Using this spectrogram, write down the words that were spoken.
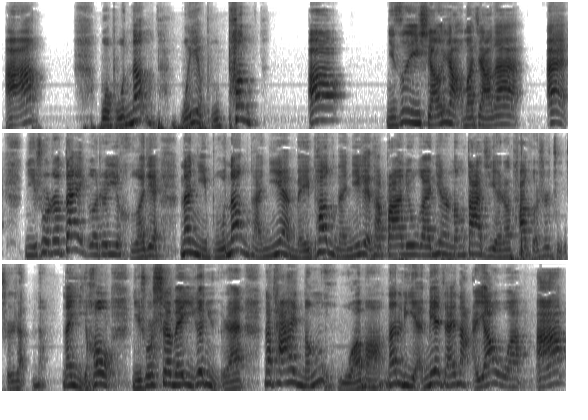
啊！我不弄他，我也不碰他啊！你自己想想吧，贾代。哎，你说这戴哥这一合计，那你不弄他，你也没碰他，你给他扒溜干净扔大街上，他可是主持人呢。那以后你说身为一个女人，那他还能活吗？那脸面在哪要啊？啊！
